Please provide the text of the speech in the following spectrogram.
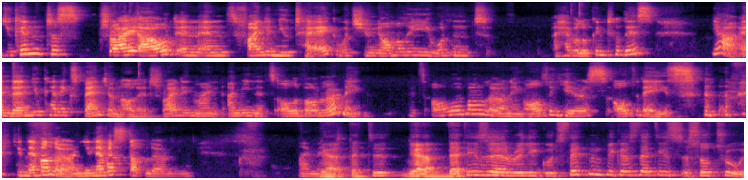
you can just try out and, and find a new tag, which you normally wouldn't have a look into this. Yeah, and then you can expand your knowledge, right? In my, I mean, it's all about learning. It's all about learning all the years, all the days. you never learn. You never stop learning. I mean, yeah, that is yeah, that is a really good statement because that is so true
